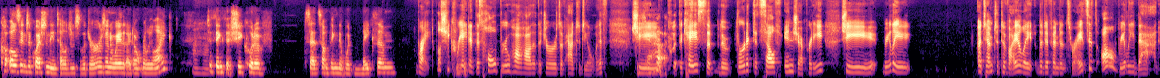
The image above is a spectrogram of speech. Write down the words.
calls into question the intelligence of the jurors in a way that I don't really like. Mhm. To think that she could have said something that would make them. Right. Well, she created this whole brouhaha that the jurors have had to deal with. She Yeah. put the case, the, the verdict itself in jeopardy. She really attempted to violate the defendant's rights. It's all really bad.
